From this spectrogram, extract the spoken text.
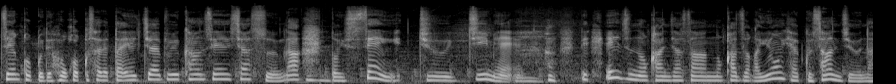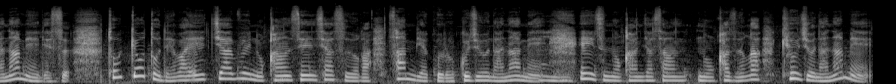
全国で報告された HIV 感染者数が、うん、1011名、うん、でエイズの患者さんの数が437名です。東京都では HIV の感染者数が367名、うん、エイズの患者さんの数が97名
